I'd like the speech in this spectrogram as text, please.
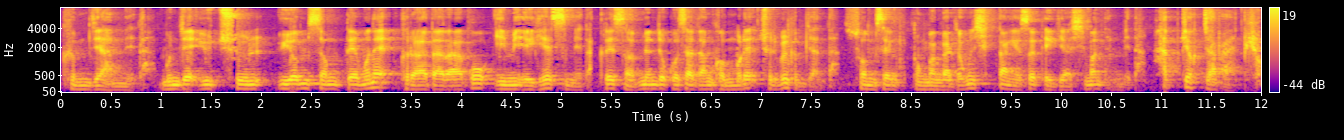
금지합니다. 문제 유출 위험성 때문에 그러하다라고 이미 얘기했습니다. 그래서 면접고사장 건물에 출입을 금지한다. 수험생 동반가족은 식당에서 대기하시면 됩니다. 합격자 발표.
